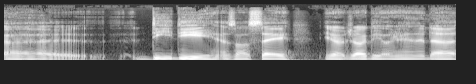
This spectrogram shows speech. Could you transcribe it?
uh, DD, as I'll say, you know, drug dealer, and uh,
